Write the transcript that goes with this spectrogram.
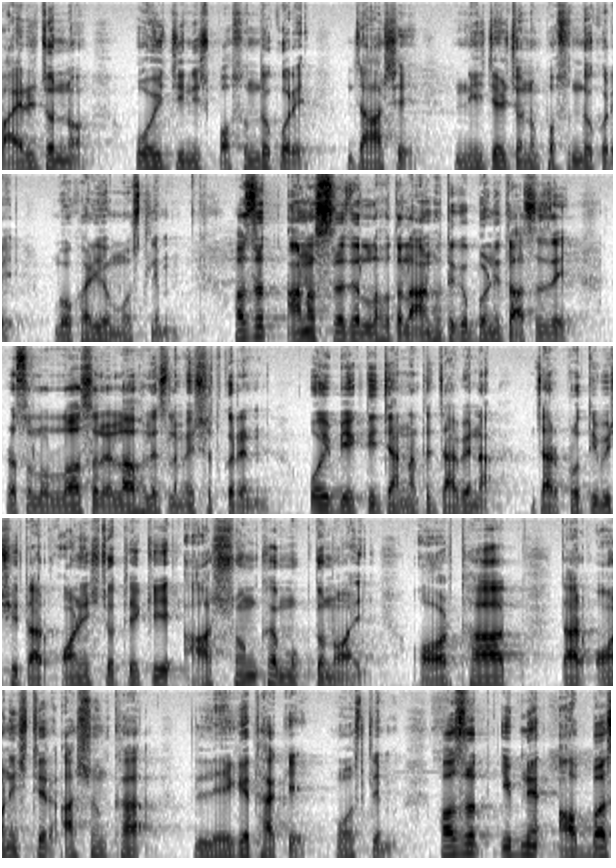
বাইরের জন্য ওই জিনিস পছন্দ করে, যা সে নিজের জন্য পছন্দ করে। বোখারি ও মুসলিম। হজরত আনাস রাজাল্লাহ তাল আনহু থেকে বর্ণিত আছে যে রসল্লাহ সাল্লাহ সাল্লাম এরশাদ করেন, ওই ব্যক্তি জান্নাতে যাবে না, যার প্রতিবেশী তার অনিষ্ট থেকে আশঙ্কা মুক্ত নয়। অর্থাৎ তার অনিষ্টের আশঙ্কা লেগে থাকে মুসলিম। হজরত ইবনে আব্বাস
